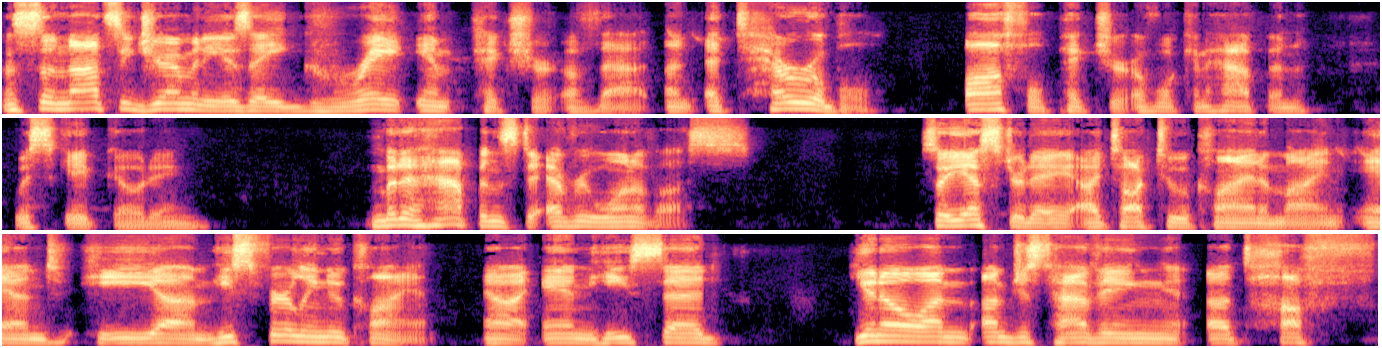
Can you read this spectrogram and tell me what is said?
And so Nazi Germany is a great imp picture of that, a, a terrible, awful picture of what can happen with scapegoating. But it happens to every one of us. So yesterday, I talked to a client of mine, and he um, he's fairly new client, uh, and he said, "You know, I'm I'm just having a tough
